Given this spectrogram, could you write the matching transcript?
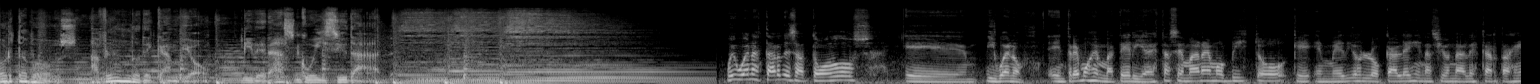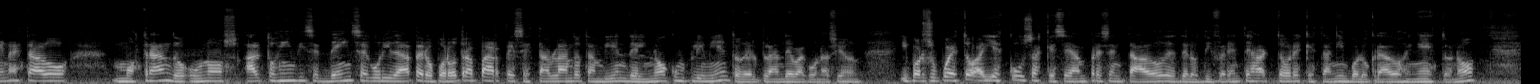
portavoz, hablando de cambio, liderazgo y ciudad. Muy buenas tardes a todos. Eh, y bueno, entremos en materia. Esta semana hemos visto que en medios locales y nacionales Cartagena ha estado mostrando unos altos índices de inseguridad, pero por otra parte se está hablando también del no cumplimiento del plan de vacunación. Y por supuesto hay excusas que se han presentado desde los diferentes actores que están involucrados en esto, ¿no?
